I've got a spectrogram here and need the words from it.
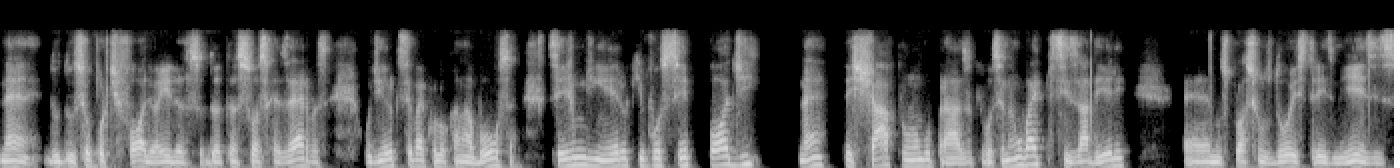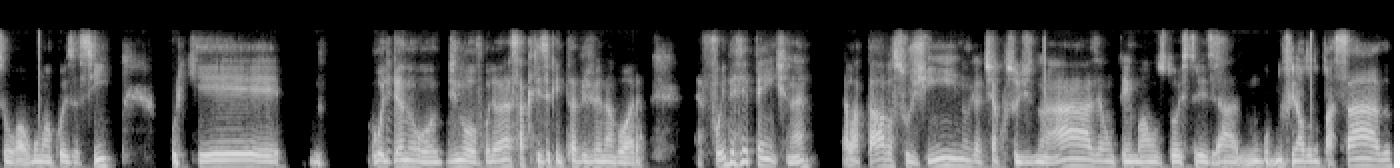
né, do, do seu portfólio aí, das, das, suas reservas, o dinheiro que você vai colocar na bolsa, seja um dinheiro que você pode, né, deixar para um longo prazo, que você não vai precisar dele é, nos próximos dois, três meses ou alguma coisa assim, porque olhando de novo, olhando essa crise que a gente está vivendo agora, foi de repente, né? Ela estava surgindo, já tinha surgido na Ásia, um tempo, uns dois, três, ah, no final do ano passado.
